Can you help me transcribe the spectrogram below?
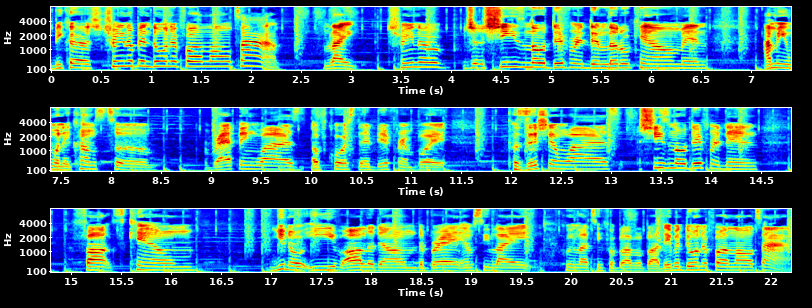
Because Trina been doing it for a long time. Like Trina she's no different than Little Kim and I mean, when it comes to rapping wise, of course they're different, but position wise, she's no different than Fox, Kim, you know, Eve, all of them, Da Brat, MC Lyte, Queen Latifah, blah blah blah. They've been doing it for a long time.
